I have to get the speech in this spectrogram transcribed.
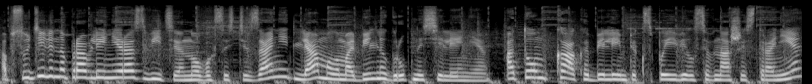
обсудили направление развития новых состязаний для маломобильных групп населения. О том, как «Абилимпикс» появился в нашей стране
